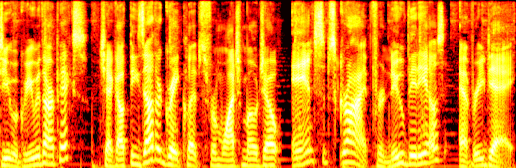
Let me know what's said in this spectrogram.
Do you agree with our picks? Check out these other great clips from Watch Mojo and subscribe for new videos every day.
